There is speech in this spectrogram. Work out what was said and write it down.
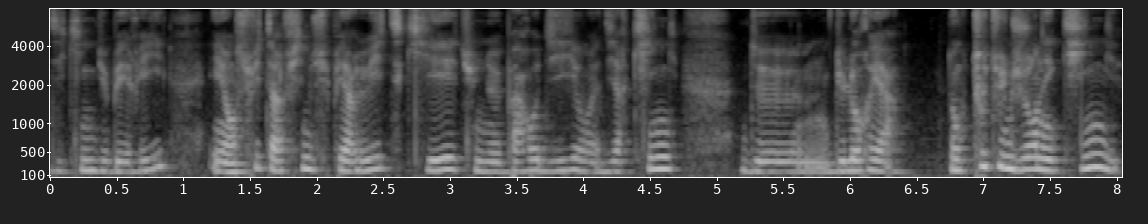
des King du Berry. Et ensuite, un film Super 8 qui est une parodie, on va dire, King de, du lauréat. Donc toute une journée King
